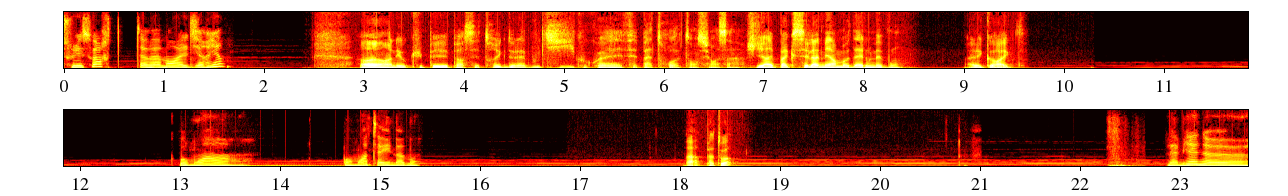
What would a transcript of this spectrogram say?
tous les soirs Ta maman, elle dit rien non, elle est occupée par ces trucs de la boutique ou quoi, elle fait pas trop attention à ça. Je dirais pas que c'est la mère modèle, mais bon, elle est correcte. Au moins, au moins t'as une maman. Ah, pas toi? La mienne, euh,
